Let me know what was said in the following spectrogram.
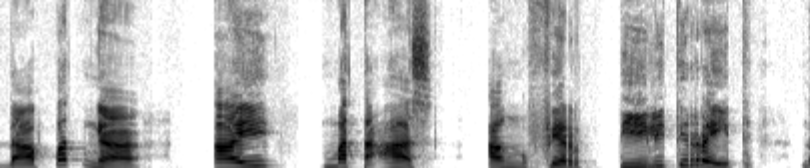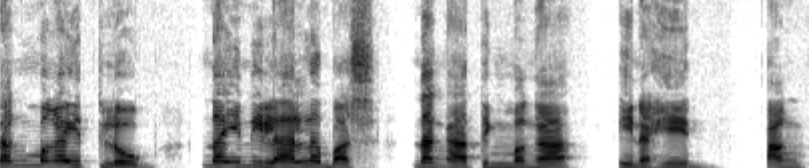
Dapat nga ay mataas ang fertility rate ng mga itlog na inilalabas ng ating mga inahin. Ang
